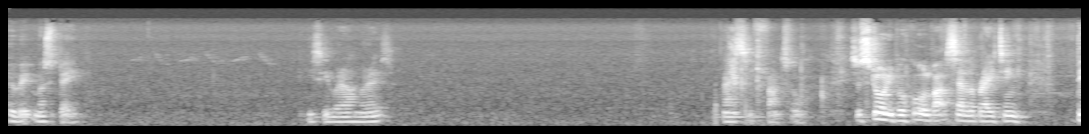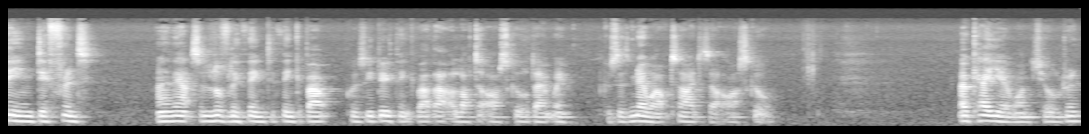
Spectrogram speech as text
who it must be. You see where Elmer is? Nice and fanciful. It's a storybook all about celebrating being different. And I think that's a lovely thing to think about because we do think about that a lot at our school, don't we? Because there's no outsiders at our school. Okay, year one children.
